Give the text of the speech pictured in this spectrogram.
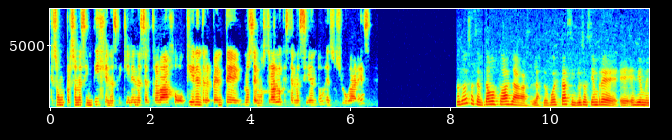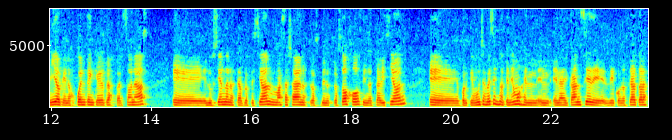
que son personas indígenas que quieren hacer trabajo o quieren de repente, no sé, mostrar lo que están haciendo en sus lugares. Nosotros aceptamos todas las, propuestas, incluso siempre eh, es bienvenido que nos cuenten que hay otras personas eh, luciendo nuestra profesión más allá de nuestros, ojos y nuestra visión, eh, porque muchas veces no tenemos el, alcance de, conocer a todas,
